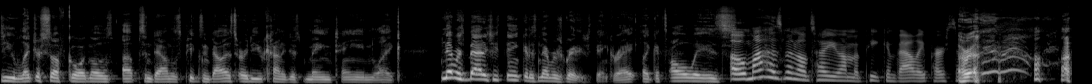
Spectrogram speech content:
do you let yourself go on those ups and downs, those peaks and valleys, or do you kind of just maintain like never as bad as you think and it's never as great as you think, right? Like it's always. Oh, my husband will tell you I'm a peak and valley person. All right.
